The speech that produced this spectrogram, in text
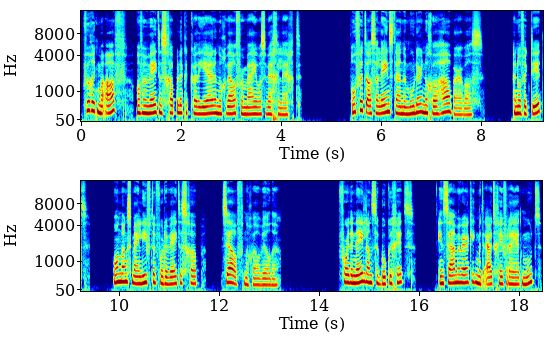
vroeg ik me af of een wetenschappelijke carrière nog wel voor mij was weggelegd. Of het als alleenstaande moeder nog wel haalbaar was. En of ik dit, ondanks mijn liefde voor de wetenschap, zelf nog wel wilde. Voor de Nederlandse boekengids, in samenwerking met uitgeverij Het Moed,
